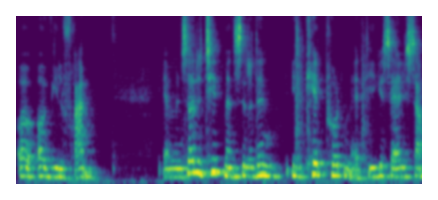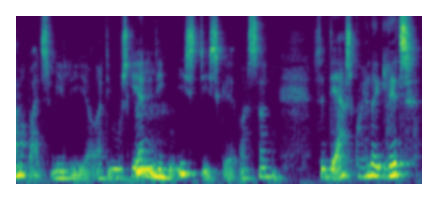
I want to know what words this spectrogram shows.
og, og ville frem, jamen så er det tit, man sætter den etiket på dem, at de ikke er særlig samarbejdsvillige, og de måske er mm. lidt egoistiske og sådan. Så det er sgu heller ikke let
